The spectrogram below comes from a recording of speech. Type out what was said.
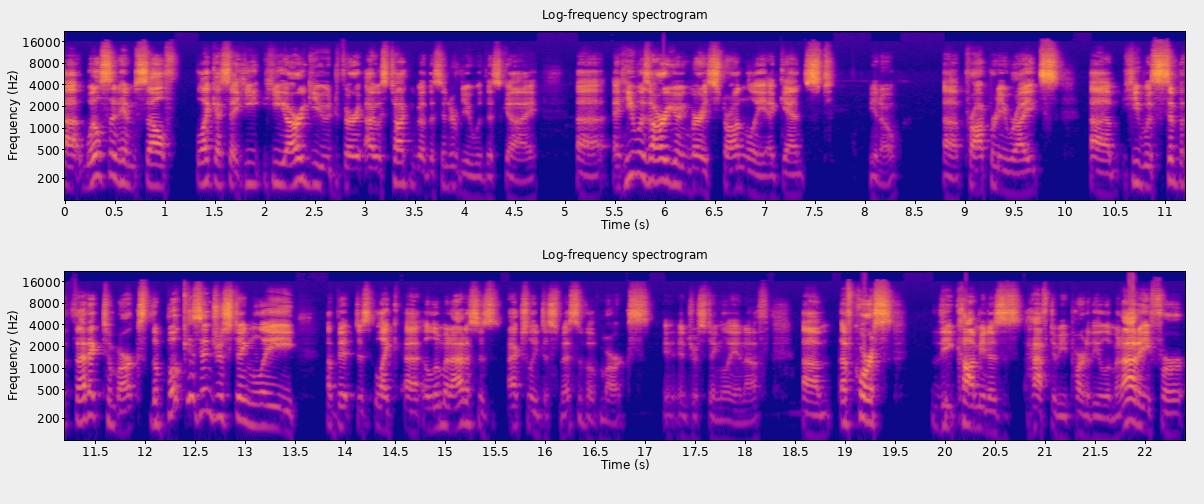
uh, Wilson himself, like I say, he he argued very. I was talking about this interview with this guy, uh, and he was arguing very strongly against you know uh, property rights. Um, he was sympathetic to Marx. The book is interestingly a bit dis- like uh, Illuminatus is actually dismissive of Marx. Interestingly enough, um, of course, the communists have to be part of the Illuminati for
